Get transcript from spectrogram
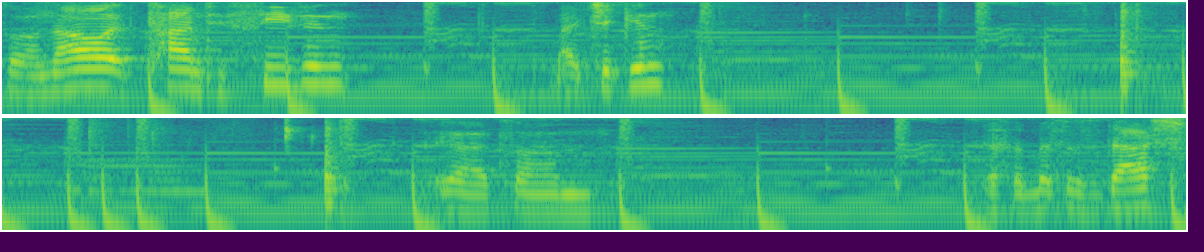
So now it's time to season my chicken. I got some Mrs. Dash.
